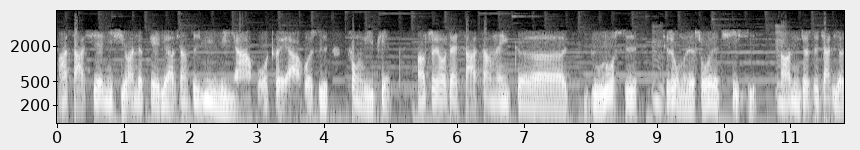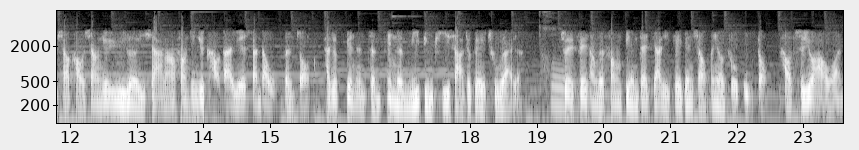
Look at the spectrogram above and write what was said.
然后撒些你喜欢的配料，像是玉米啊、火腿啊，或者是凤梨片，然后最后再撒上那个乳酪丝，嗯，就是我们的所谓的起司，然后你就是家里有小烤箱就预热一下，然后放进去烤大约三到五分钟，它就变成整片的米饼披萨就可以出来了。所以非常的方便，在家里可以跟小朋友做互动，好吃又好玩。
